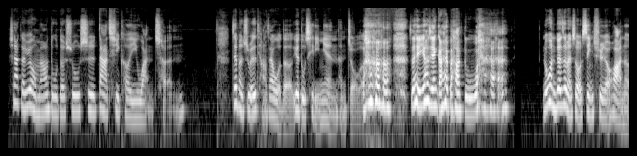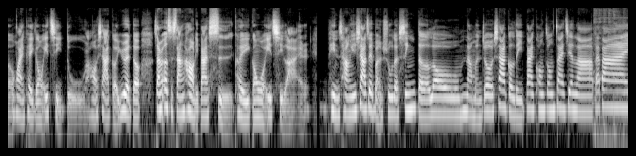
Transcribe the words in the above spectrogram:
下个月我们要读的书是《大器可以晚成》。这本书也是躺在我的阅读器里面很久了，所以要先赶快把它读完。如果你对这本书有兴趣的话呢，欢迎可以跟我一起读。然后下个月的三月二十三号礼拜四，可以跟我一起来品尝一下这本书的心得喽。那我们就下个礼拜空中再见啦，拜拜。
